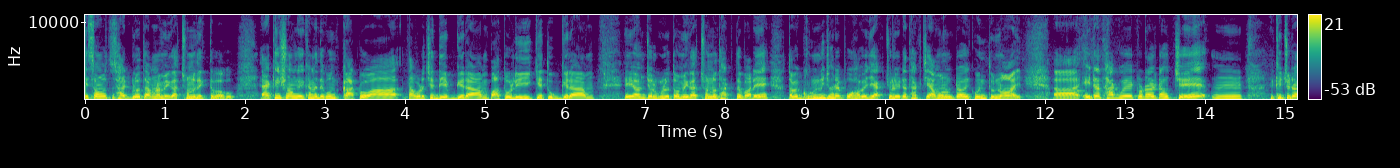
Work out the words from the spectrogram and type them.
এই সমস্ত সাইটগুলোতে আমরা মেঘাচ্ছন্ন দেখতে পাবো। একই সঙ্গে এখানে দেখুন কাটোয়া, তারপর হচ্ছে দেবগ্রাম, পাতলি, কেতুকগ্রাম, এই অঞ্চলগুলোতেও মেঘাচ্ছন্ন থাকতে পারে। তবে ঘূর্ণিঝড়ের প্রভাবে যে অ্যাকচুয়ালি এটা থাকছে এমনটাই কিন্তু নয়। এটা থাকবে টোটালটা হচ্ছে কিছুটা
